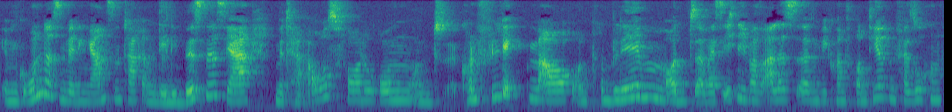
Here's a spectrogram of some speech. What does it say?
im Grunde sind wir den ganzen Tag im Daily Business ja mit Herausforderungen und Konflikten auch und Problemen und äh, weiß ich nicht was alles irgendwie konfrontiert und versuchen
